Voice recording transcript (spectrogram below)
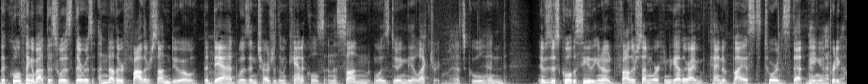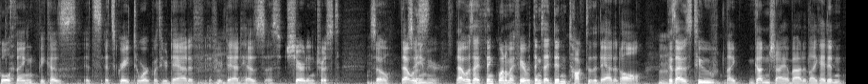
The cool thing about this was there was another father-son duo. The hmm. dad was in charge of the mechanicals, and the son was doing the electric. That's cool. And it was just cool to see, you know, father son working together. I'm kind of biased towards that being a pretty cool thing because it's it's great to work with your dad if, if your mm-hmm. dad has a shared interest. So that Same was here. that was I think one of my favorite things. I didn't talk to the dad at all Hmm. because I was too like gun shy about it. Like I didn't.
